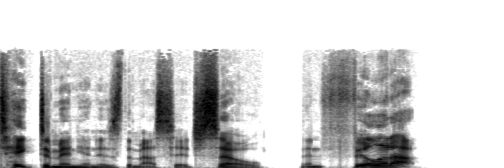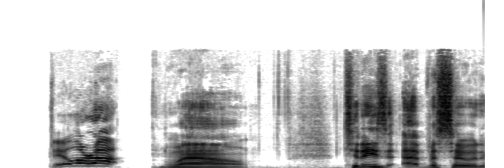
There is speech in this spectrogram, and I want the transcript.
take dominion is the message. So then fill it up. Fill her up. Wow. Today's episode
